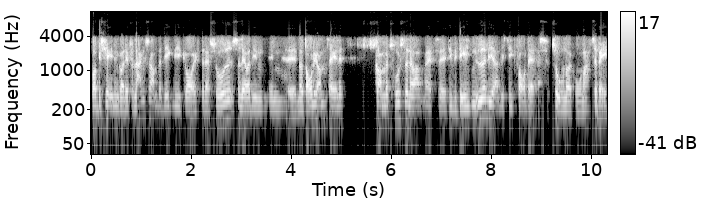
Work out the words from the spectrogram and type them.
hvor betjeningen går lidt for langsomt, og det ikke lige går efter deres hoved, så laver de en, en, øh, noget dårlig omtale, kom med truslerne om, at øh, de vil dele den yderligere, hvis de ikke får deres 200 kroner tilbage.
